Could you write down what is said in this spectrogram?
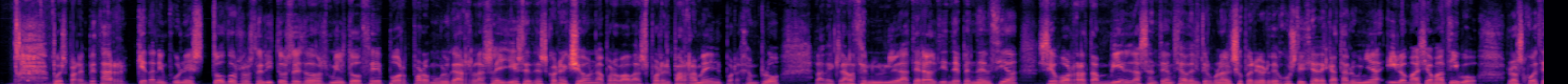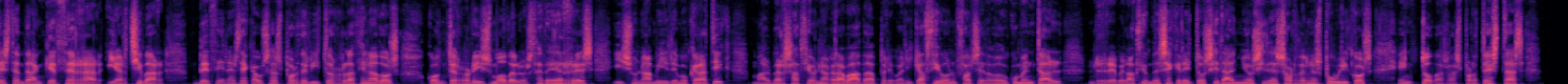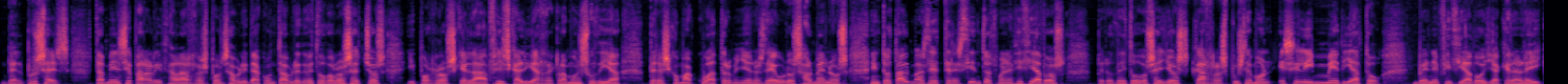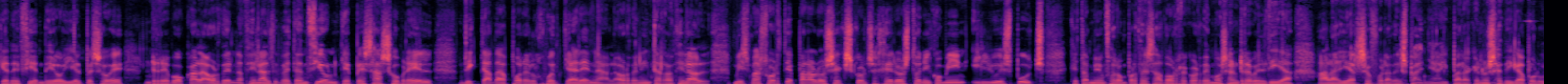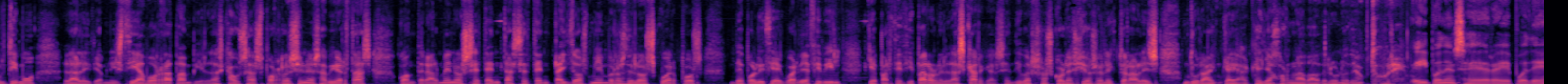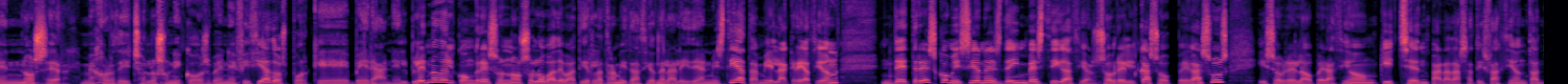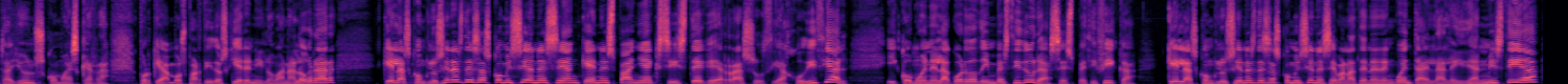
Pues para empezar, quedan impunes todos los delitos desde 2012 por promulgar las leyes de desconexión aprobadas por el Parlamento. Por ejemplo, la declaración unilateral de independencia, se borra también la sentencia del Tribunal Superior de Justicia de Cataluña y lo más llamativo, los jueces tendrán que cerrar y archivar decenas de causas por delitos relacionados con terrorismo de los CDRs y Tsunami Democratic, malversación agravada, prevaricación, falsedad documental, revelación de secretos y daños y desórdenes públicos en todas las protestas propuestas del procés. También se paraliza la responsabilidad contable de todos los hechos y por los que la Fiscalía reclamó en su día 3,4 millones de euros al menos. En total, más de 300 beneficiados, pero de todos ellos, Carlos Puigdemont es el inmediato beneficiado, ya que la ley que defiende hoy el PSOE revoca la Orden Nacional de Detención que pesa sobre él, dictada por el juez de Arena, la Orden Internacional. Misma suerte para los ex consejeros Tony Comín y Luis Puig, que también fueron procesados, recordemos, en rebeldía al hallarse fuera de España. Y para que no se diga, por último, la ley de amnistía borra también las causas por lesiones abiertas contra al menos 70-72 miembros de los cuerpos de policía y guardia civil que participaron en las cargas en diversos colegios electorales durante aquella jornada del 1 de octubre. Y pueden ser, eh, pueden no ser, mejor dicho, los únicos beneficiados, porque verán, el Pleno del Congreso no solo va a debatir la tramitación de la ley de amnistía, también la creación de tres comisiones de investigación sobre el caso Pegasus y sobre la operación Kitchen para dar satisfacción tanto a Junts como a Esquerra, porque ambos partidos quieren y lo van a lograr que las conclusiones de esas comisiones sean que en España existe guerra sucia judicial y como en el acuerdo de investidura se especifica que las conclusiones de esas comisiones se van a tener en cuenta en la ley de amnistía,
